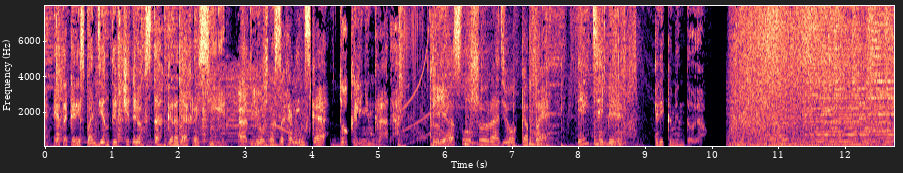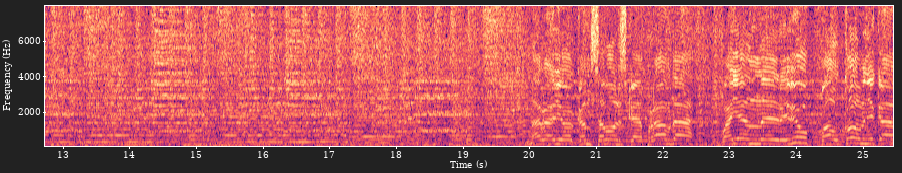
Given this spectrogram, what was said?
— это корреспонденты в 400 городах России. От Южно-Сахалинска до Калининграда. Я слушаю «Радио КП» и тебе рекомендую. На радио «Комсомольская правда» военное ревю полковника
